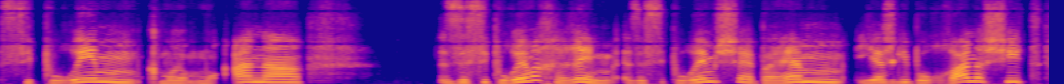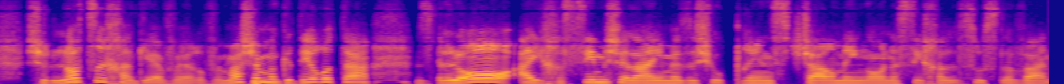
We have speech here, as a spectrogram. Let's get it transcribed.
סיפורים כמו מואנה, זה סיפורים אחרים, זה סיפורים שבהם יש גיבורה נשית שלא צריכה גבר, ומה שמגדיר אותה זה לא היחסים שלה עם איזשהו פרינס צ'ארמינג או נסיך על סוס לבן.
